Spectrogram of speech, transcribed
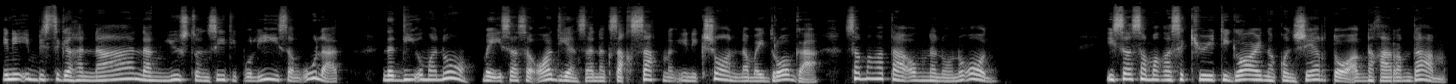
Iniimbestigahan na ng Houston City Police ang ulat na di umano may isa sa audience ang nagsaksak ng iniksyon na may droga sa mga taong nanonood. Isa sa mga security guard ng konsyerto ang nakaramdam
